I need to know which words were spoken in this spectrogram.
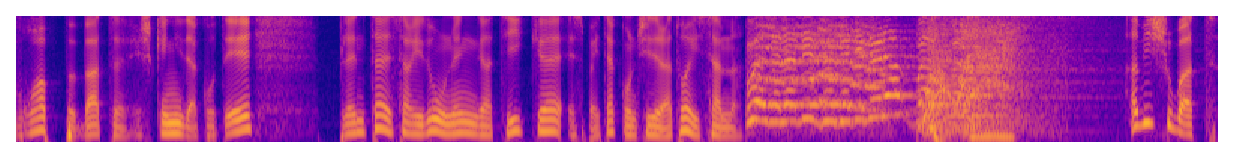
vroap bat eskeni dakote, plenta ezagidu unengatik ez baita kontsideratua izan. Abisu bat,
